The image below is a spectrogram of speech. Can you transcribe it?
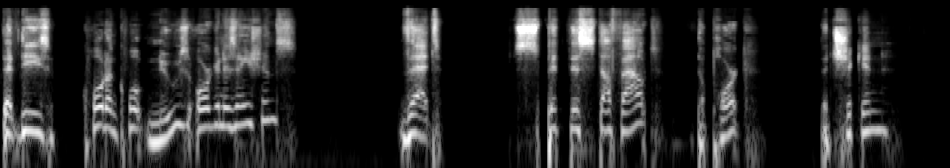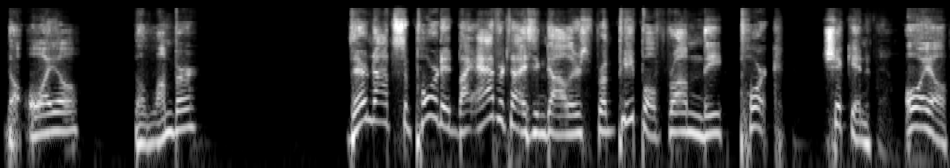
that these quote unquote news organizations that spit this stuff out the pork, the chicken, the oil, the lumber, they're not supported by advertising dollars from people from the pork, chicken, oil,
